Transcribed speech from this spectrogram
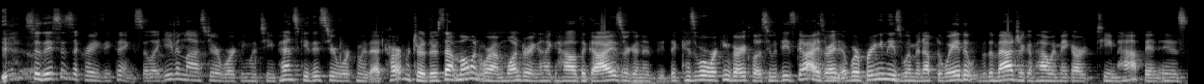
Yeah. So this is a crazy thing. So like even last year working with Team Penske, this year working with Ed Carpenter, there's that moment where I'm wondering like how the guys are going to be because we're working very closely with these guys, right? We're bringing these women up. The way that the magic of how we make our team happen is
